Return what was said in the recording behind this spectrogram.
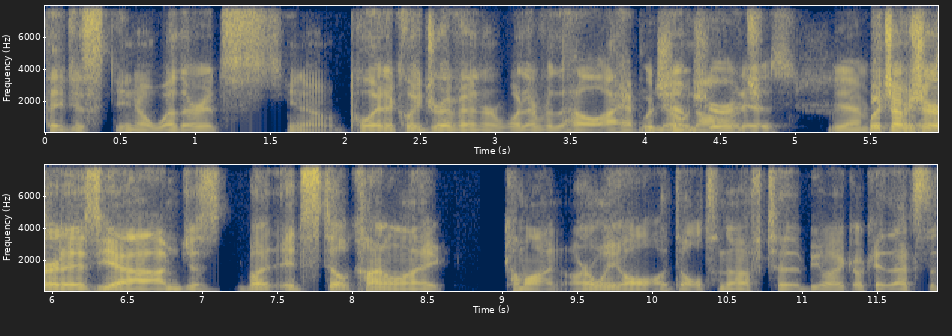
they just, you know, whether it's, you know, politically driven or whatever the hell, I have which no i'm sure it knowledge. is yeah I'm Which I'm it sure is. it is. Yeah. I'm just, but it's still kind of like, come on, aren't we all adult enough to be like, okay, that's the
